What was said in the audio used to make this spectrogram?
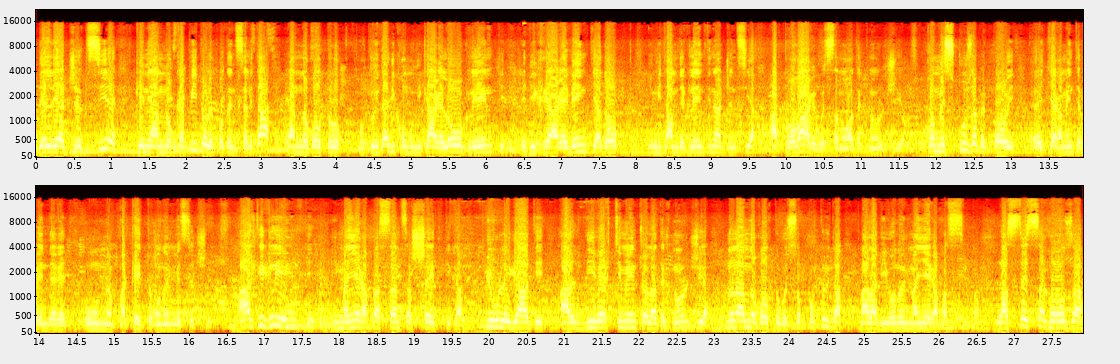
delle agenzie che ne hanno capito le potenzialità e hanno colto l'opportunità di comunicare ai loro clienti e di creare eventi ad hoc invitando i clienti in agenzia a provare questa nuova tecnologia, come scusa per poi eh, chiaramente vendere un pacchetto con MSC. Altri clienti in maniera abbastanza scettica, più legati al divertimento della tecnologia, non hanno colto questa opportunità ma la vivono in maniera passiva. La stessa cosa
